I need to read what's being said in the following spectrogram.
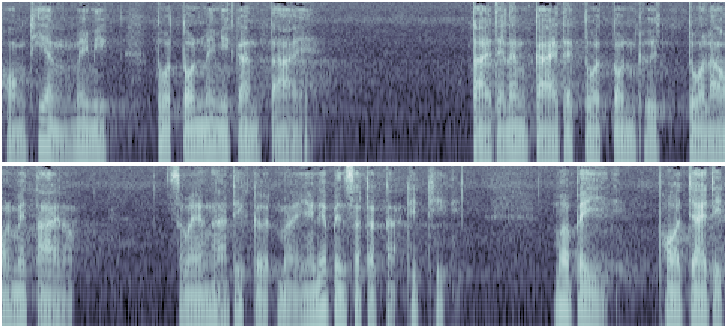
ของเที่ยงไม่มีตัวตนไม่มีการตาย ตายแต่ร่างกายแต่ตัวตนคือตัวเราไม่ตายหรอกแสวงหาที่เกิดใหม่ อย่างนี้เป็นสัตตะทิฏฐิ เมื่อไปพอใจติด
